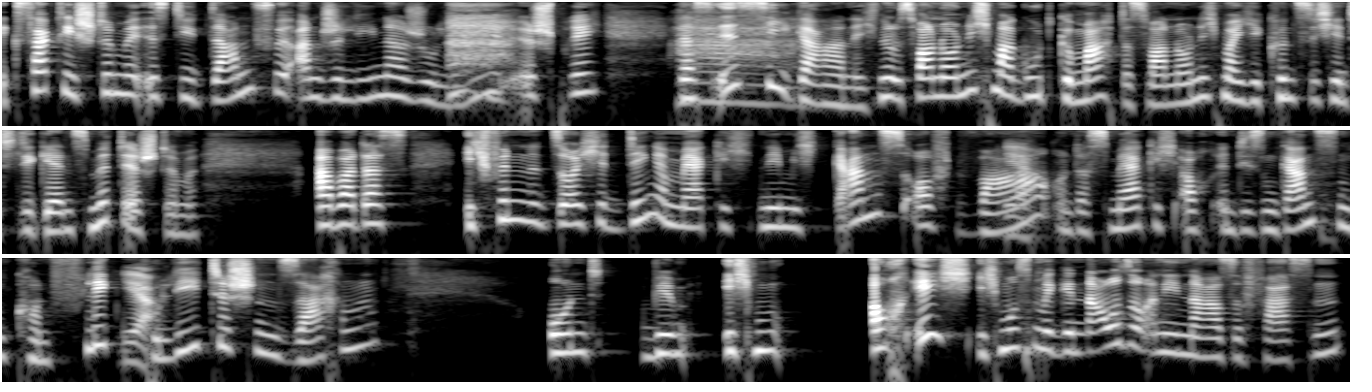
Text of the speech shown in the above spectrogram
exakt die Stimme ist, die dann für Angelina Jolie äh, spricht? Das ist sie Ah. gar nicht. Es war noch nicht mal gut gemacht, das war noch nicht mal hier künstliche Intelligenz mit der Stimme. Aber das, ich finde, solche Dinge merke ich nämlich ganz oft wahr Ja. und das merke ich auch in diesen ganzen Konflikt, Ja. politischen Sachen. Und wir, ich, auch ich, ich muss mir genauso an die Nase fassen.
